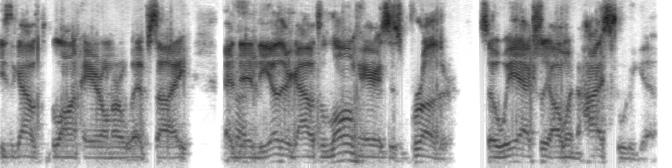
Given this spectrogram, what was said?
He's the guy with the blonde hair on our website, and then the other guy with the long hair is his brother. So we actually all went to high school together.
